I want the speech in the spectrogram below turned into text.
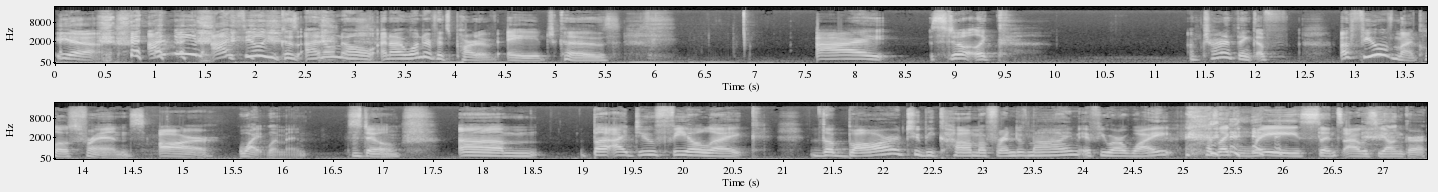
yeah, I mean, I feel you because I don't know, and I wonder if it's part of age because I still like. I'm trying to think of a few of my close friends are white women still. Mm-hmm. Um, but I do feel like the bar to become a friend of mine if you are white has like raised since I was younger.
